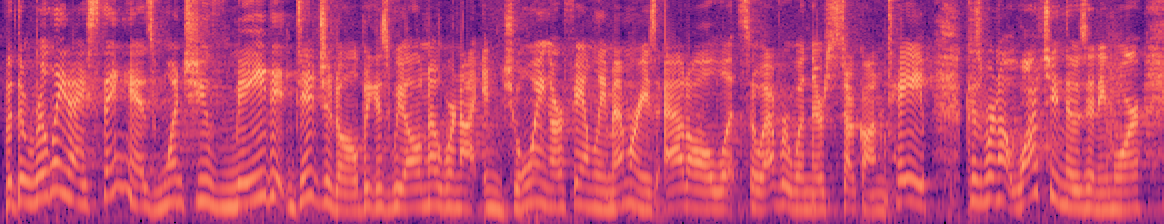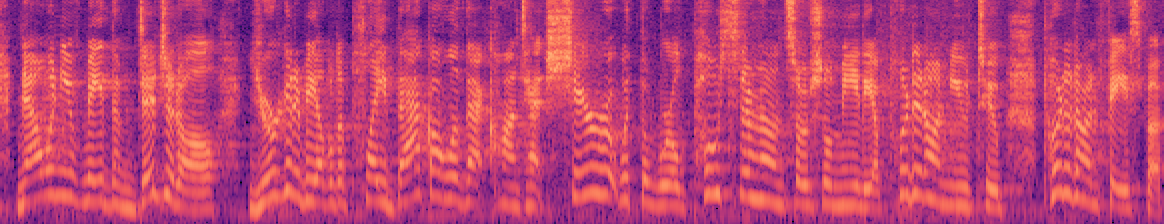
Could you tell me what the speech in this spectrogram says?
But the really nice thing is once you've made it digital, because we all know we're not enjoying our family memories at all whatsoever when they're stuck on tape because we're not watching those anymore. Now when you've made them digital, you're gonna be able to play back all of that content, share it with the world, post it on social media, put it on YouTube, put it on Facebook.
